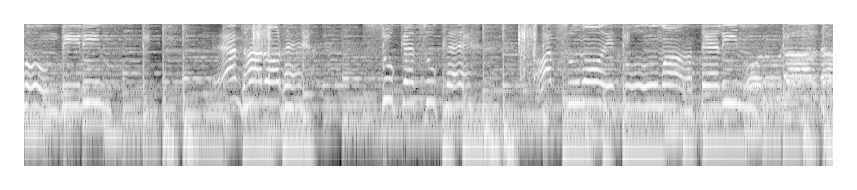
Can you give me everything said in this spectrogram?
হম্বিৰিম এধাৰৰে চুকে চুকে আছো মই তোমাৰ তেলিম ৰাধা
